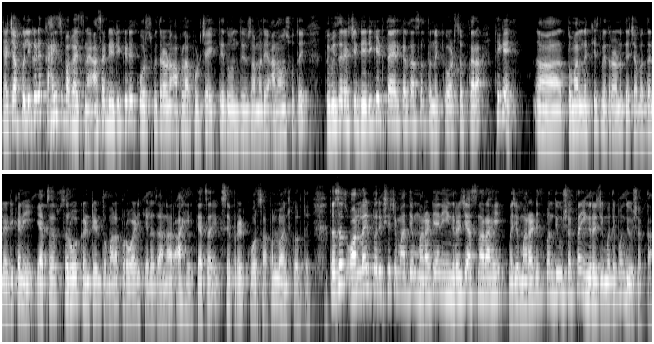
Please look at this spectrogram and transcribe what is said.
त्याच्या पलीकडे काहीच बघायचं नाही. असा डेडिकेटेड कोर्स मित्रांनो आपला पुढच्या एक ते दोन दिवसामध्ये अनाऊन्स होतोय. तुम्ही जर याची डेडिकेट तयार करत असाल तर नक्की व्हॉट्सअप करा. ठीक आहे? तुम्हाला नक्कीच मित्रांनो त्याच्याबद्दल या ठिकाणी याचं सर्व कंटेंट तुम्हाला प्रोव्हाइड केलं जाणार आहे. त्याचा एक सेपरेट कोर्स आपण लॉन्च करतोय. तसंच ऑनलाईन परीक्षेचे माध्यम मराठी आणि इंग्रजी असणार आहे. म्हणजे मराठीत पण देऊ शकता इंग्रजीमध्ये पण देऊ शकता.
